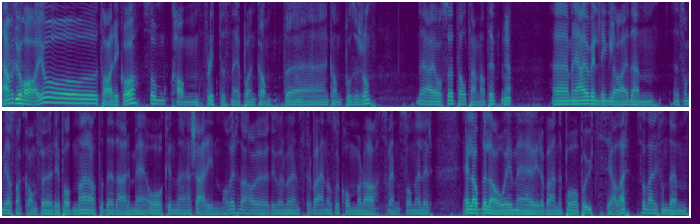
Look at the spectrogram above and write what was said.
Ja, men du har jo Tariq òg, som kan flyttes ned på en kant, eh, kantposisjon. Det er jo også et alternativ. Ja. Eh, men jeg er jo veldig glad i den eh, som vi har snakka om før i poden her, at det der med å kunne skjære innover Der har Ødegaard med venstrebein, og så kommer da Svensson eller El Abdelawi med høyrebeinet på, på utsida der. Så det er liksom den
